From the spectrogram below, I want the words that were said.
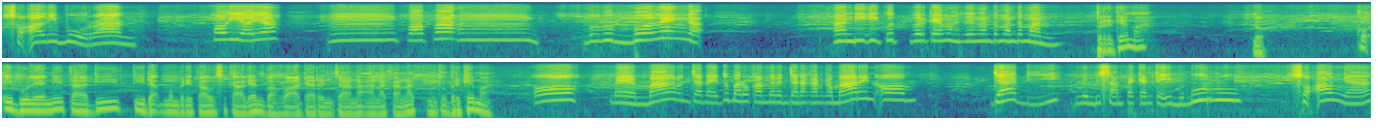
Soal liburan. Oh iya ya. Hmm, Papa, hmm, bo- bo- boleh nggak Andi ikut berkemah dengan teman-teman? Berkemah? Loh, kok Ibu Leni tadi tidak memberitahu sekalian bahwa ada rencana anak-anak untuk berkemah? Oh, memang rencana itu baru kami rencanakan kemarin, Om. Jadi, belum disampaikan ke ibu guru. Soalnya,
